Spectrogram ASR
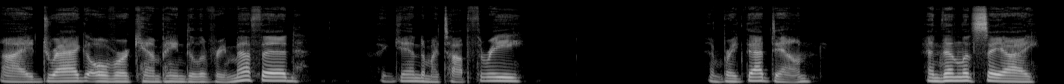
I drag over campaign delivery method again to my top three and break that down. And then let's say I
